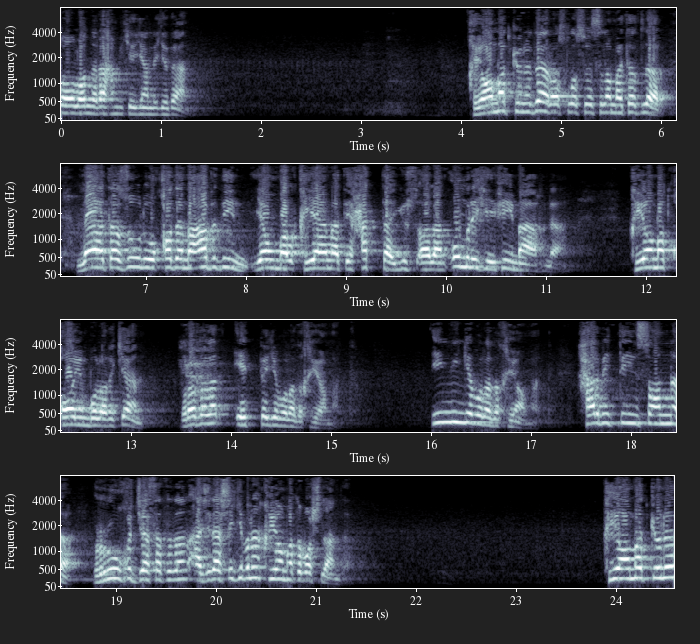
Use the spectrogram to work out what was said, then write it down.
taoloning rahmi kelganligidan. Qiyomat kunida Rasululloh sollallohu alayhi vasallam aytadilar: "La tazulu qadama abdin yawmal qiyamati hatta yus'alan umrihi fima afna." Qiyomat qoyim bo'lar ekan, birodarlar, ertaga bo'ladi qiyomat. Indinga bo'ladi qiyomat. Har bitta insonni ruhi jasadidan ajrashligi bilan qiyomati boshlandi. Qiyomat kuni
